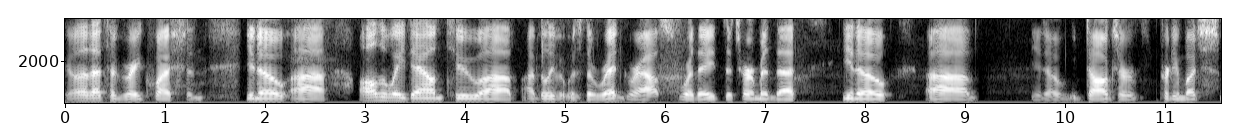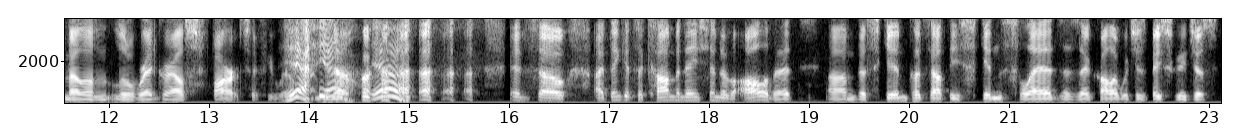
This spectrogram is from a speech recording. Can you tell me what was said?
Yeah, that's a great question. You know, uh, all the way down to uh, I believe it was the red grouse, where they determined that you know, uh, you know, dogs are pretty much smelling little red grouse farts, if you will. Yeah, you yeah, know? yeah. and so I think it's a combination of all of it. Um, the skin puts out these skin sleds, as they call it, which is basically just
